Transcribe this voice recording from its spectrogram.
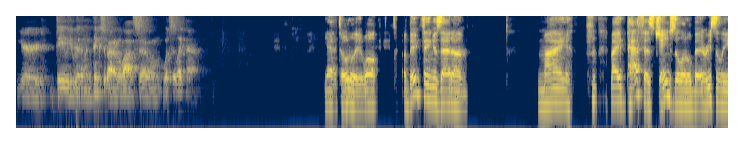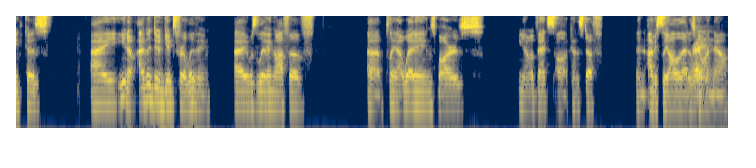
your daily rhythm and thinks about it a lot. So, what's it like now? Yeah, totally. Well, a big thing is that um my my path has changed a little bit recently because I, you know, I've been doing gigs for a living. I was living off of uh, playing at weddings, bars, you know, events, all that kind of stuff. And obviously, all of that is right. gone now.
